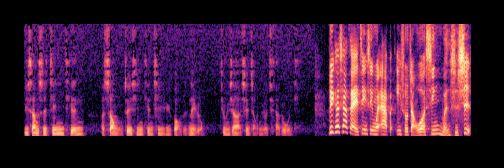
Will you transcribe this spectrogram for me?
以上是今天啊上午最新天气预报的内容，请问一下现场有没有其他的问题？立刻下载静新闻 App，一手掌握新闻时事，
